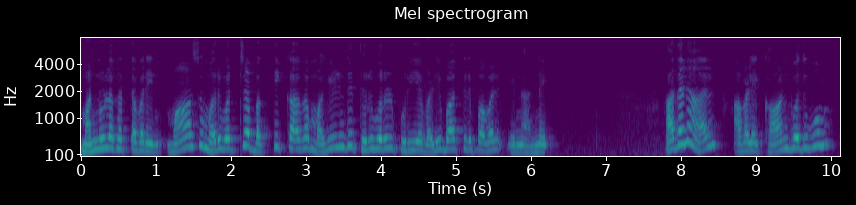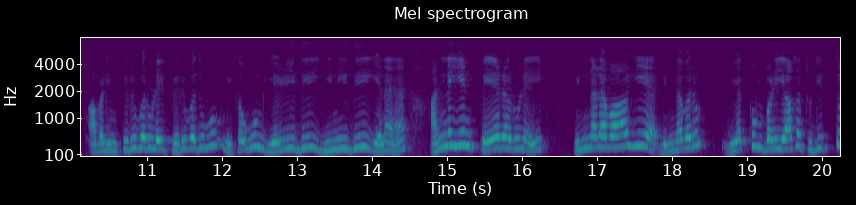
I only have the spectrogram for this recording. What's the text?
மண்ணுலகத்தவரின் மாசு மறுவற்ற பக்திக்காக மகிழ்ந்து திருவருள் புரிய வழிபார்த்திருப்பவள் என் அன்னை. அதனால் அவளை காண்பதுவும் அவளின் திருவருளை பெறுவதுவும் மிகவும் எளிது இனிது என அன்னையின் பேரருளை விண்ணளவாகிய விண்ணவரும் வியக்கும்படியாக துதித்து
